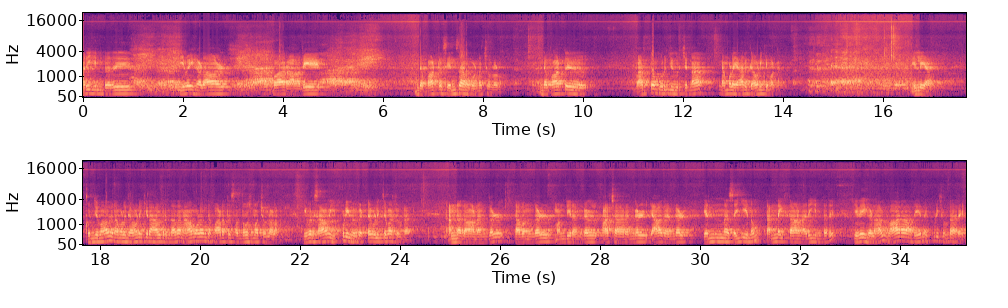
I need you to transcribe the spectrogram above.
அறிகின்றது. இவைகளால் வாராதே. இந்த பாட்டை சென்சார் பண்ண சொல்லணும். இந்த பாட்டு அர்த்தம் புரிஞ்சுக்கிருச்சுன்னா நம்மளை யாரும் கவனிக்க மாட்டாங்க. இல்லையா? கொஞ்சமாவது நம்மளை கவனிக்கிற ஆள் இருந்தால் தான் நாமளும் இந்த பாடத்தை சந்தோஷமாக சொல்லலாம். இவர் சாமி இப்படி வெட்ட வெளிச்சமாக சொல்கிறார் அன்னதானங்கள் தவங்கள் மந்திரங்கள் ஆச்சாரங்கள் யாகங்கள் என்ன செய்யினும் தன்னைத்தான் அறிகின்றது. இவைகளால் வாராதேன்னு இப்படி சொல்கிறாரு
